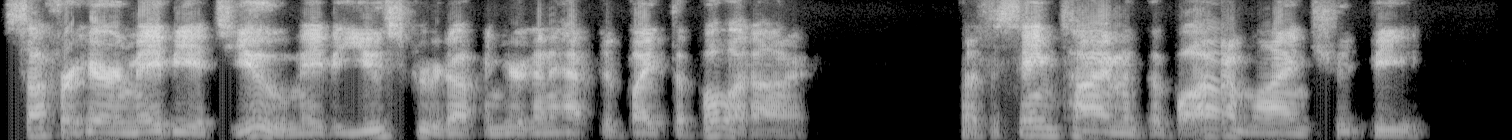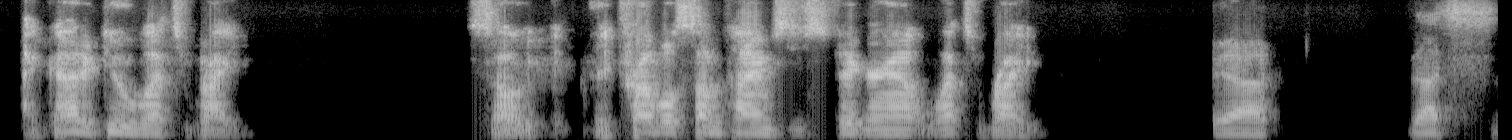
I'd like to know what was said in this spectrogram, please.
suffer here. And maybe it's you. Maybe you screwed up and you're going to have to bite the bullet on it. But at the same time, the bottom line should be I got to do what's right. So the trouble sometimes is figuring out what's right. yeah that's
